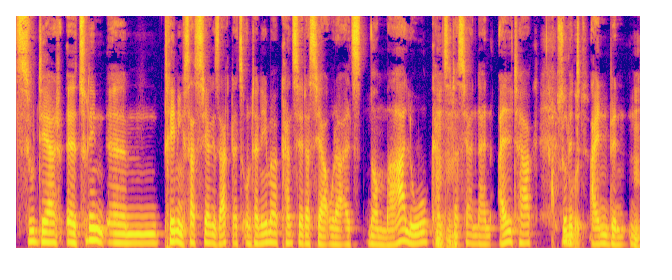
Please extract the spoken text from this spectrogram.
Zu der, äh, zu den ähm, Trainings hast du ja gesagt, als Unternehmer kannst du das ja oder als Normalo kannst du das ja in deinen Alltag Absolut. mit einbinden.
